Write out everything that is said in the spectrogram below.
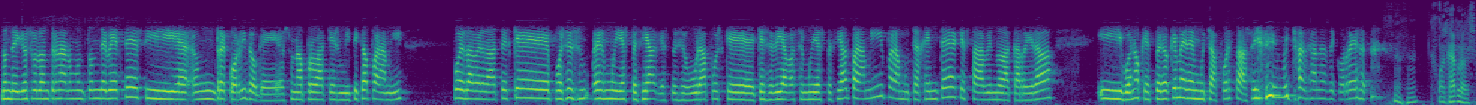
donde yo suelo entrenar un montón de veces y eh, un recorrido que es una prueba que es mítica para mí, pues la verdad es que pues es, es muy especial y estoy segura pues que, que ese día va a ser muy especial para mí y para mucha gente que está viendo la carrera y bueno, que espero que me den muchas fuerzas y muchas ganas de correr. Juan Carlos.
